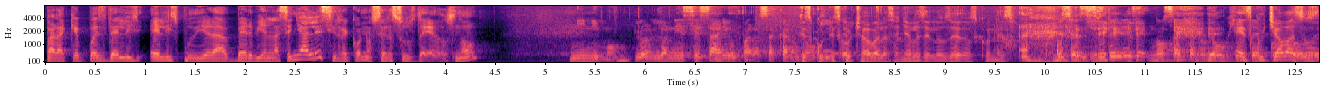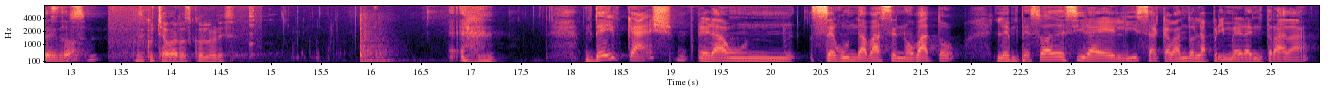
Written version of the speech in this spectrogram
para que pues Ellis pudiera ver bien las señales y reconocer sus dedos, ¿no? Mínimo, lo, necesario para sacar un Escuchaba las señales de los dedos con eso. O sea, si ustedes no sacan un no Escuchaba sus dedos. Escuchaba los colores. Dave Cash era un segunda base novato. Le empezó a decir a Ellis, acabando la primera entrada,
